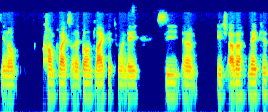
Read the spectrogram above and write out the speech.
you know complex or they don't like it when they see um, each other naked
